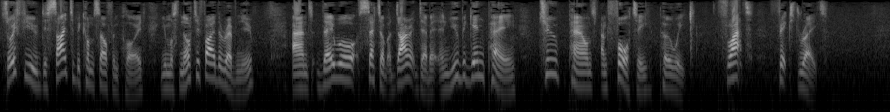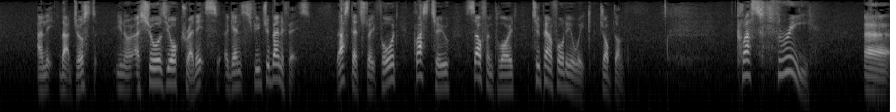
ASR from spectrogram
So if you decide to become self-employed, you must notify the revenue and they will set up a direct debit and you begin paying £2.40 per week. Flat, fixed rate. And that just, you know, assures your credits against future benefits. That's dead straightforward. Class 2, self-employed, £2.40 a week. Job done. Class 3 uh,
